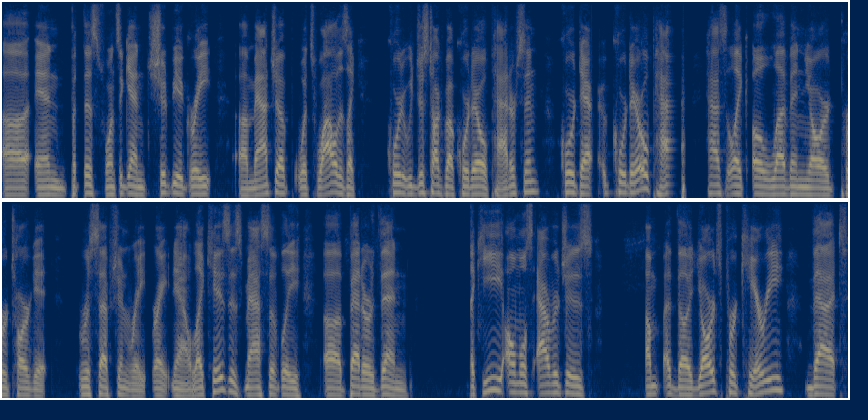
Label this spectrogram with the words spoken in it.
uh, and but this once again should be a great uh, matchup. What's wild is like Cord- we just talked about cordarrelle patterson. Corda- cordarrelle pat has like 11 yard per target reception rate right now. Like his is massively uh better than like he almost averages um the yards per carry that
